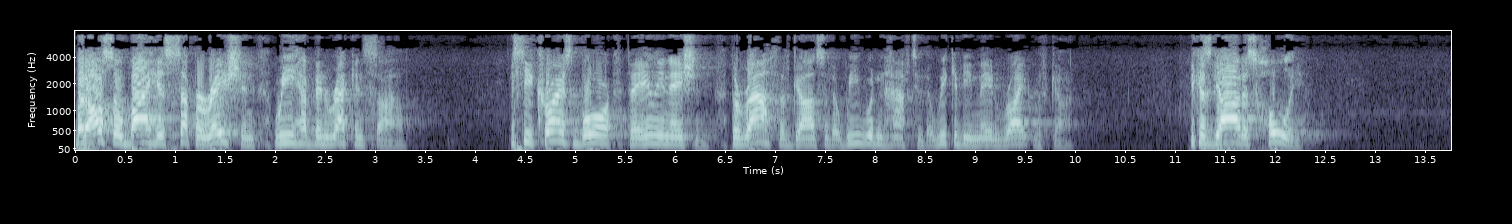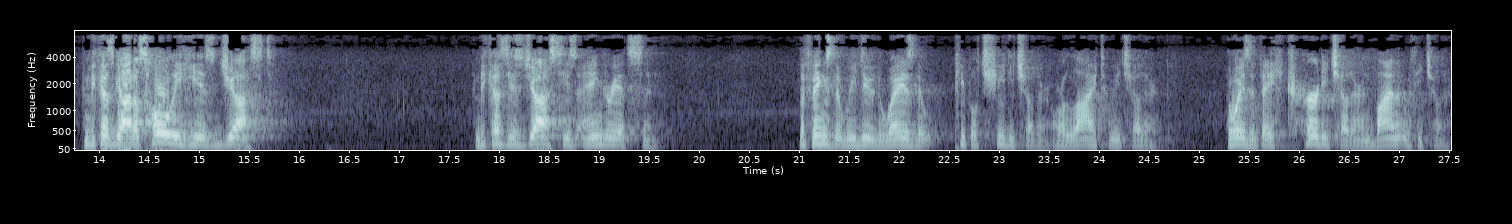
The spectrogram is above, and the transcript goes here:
But also by his separation, we have been reconciled. You see, Christ bore the alienation, the wrath of God, so that we wouldn't have to, that we could be made right with God. Because God is holy. And because God is holy, He is just. And because He is just, He is angry at sin. The things that we do, the ways that people cheat each other or lie to each other, the ways that they hurt each other and violent with each other.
